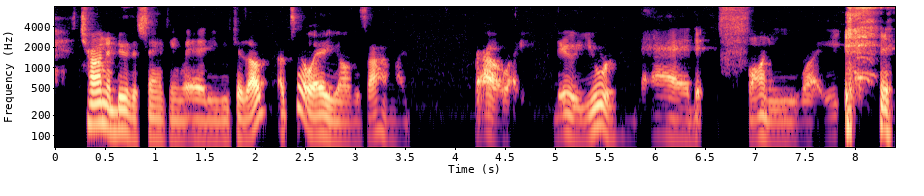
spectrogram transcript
trying to do the same thing with Eddie because I I tell Eddie all the time like, bro, like, dude, you were mad funny, like, and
